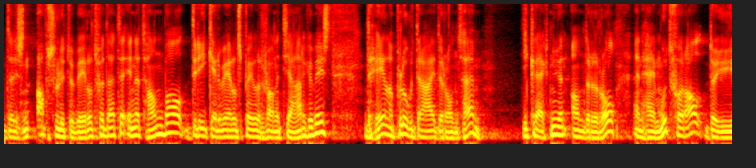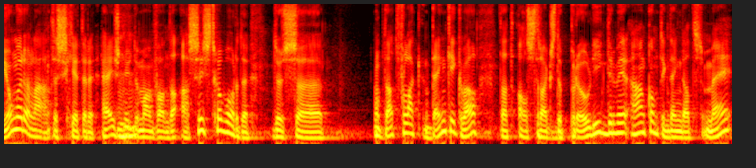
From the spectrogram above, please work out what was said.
Dat is een absolute wereldvedette in het handbal. Drie keer wereldspeler van het jaar geweest. De hele ploeg draaide rond hem. Die krijgt nu een andere rol. En hij moet vooral de jongeren laten schitteren. Hij is nu de man van de assist geworden. Dus eh, op dat vlak denk ik wel dat als straks de Pro League er weer aankomt. Ik denk dat het mei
